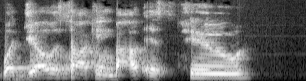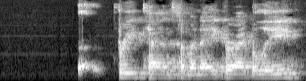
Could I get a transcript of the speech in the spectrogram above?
What Joe is talking about is two, three tenths of an acre, I believe.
